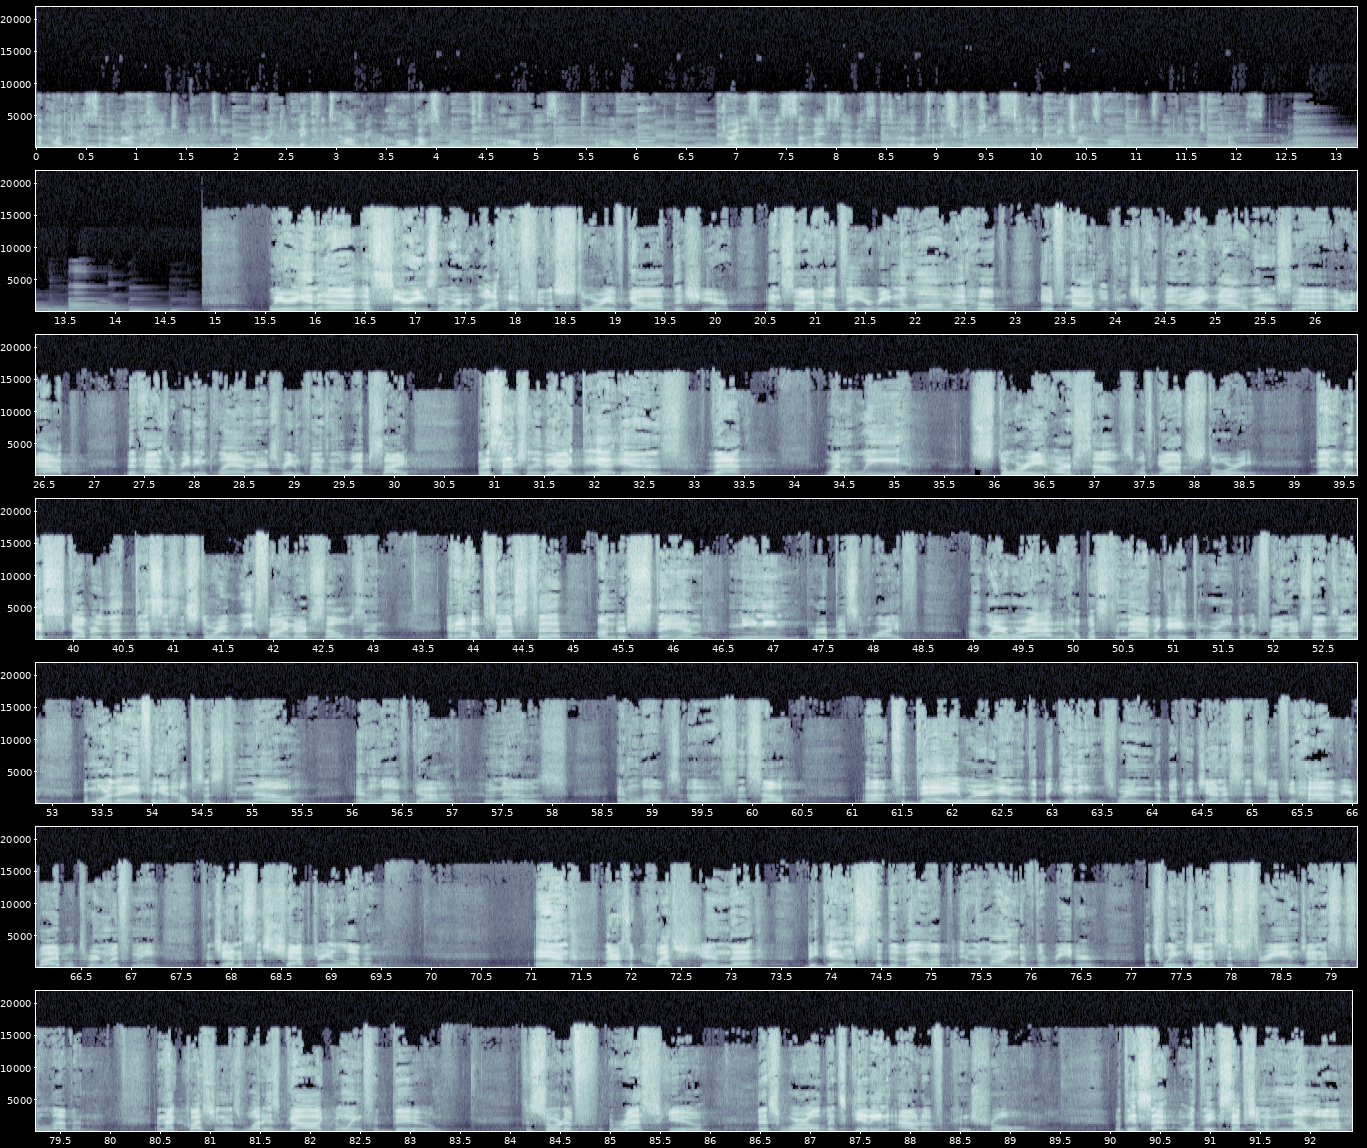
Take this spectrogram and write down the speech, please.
the podcast of Imago Dei Community, where we're convicted to help bring the whole gospel to the whole person, to the whole world. Join us in this Sunday's service as we look to the scriptures, seeking to be transformed into the image of Christ. We're in a, a, series that we're walking through the story of God this year. And so I hope that you're reading along. I hope, if not, you can jump in right now. There's uh, our app that has a reading plan, there's reading plans on the website. But essentially, the idea is that when we story ourselves with God's story, then we discover that this is the story we find ourselves in. And it helps us to understand meaning, purpose of life, uh, where we're at. It helps us to navigate the world that we find ourselves in. But more than anything, it helps us to know and love God who knows and loves us. And so uh, today we're in the beginnings. We're in the book of Genesis. So if you have your Bible, turn with me to Genesis chapter 11. And there's a question that begins to develop in the mind of the reader between Genesis 3 and Genesis 11. And that question is what is God going to do to sort of rescue this world that's getting out of control. With the, with the exception of Noah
